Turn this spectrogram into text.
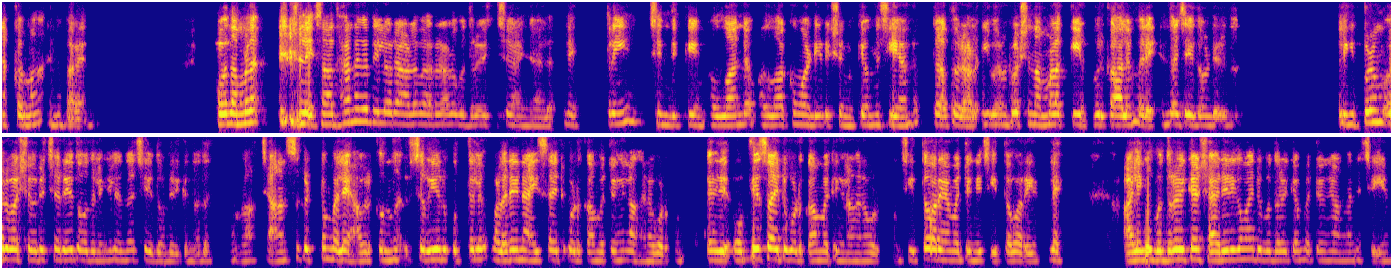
നക്കമ എന്ന് പറയുന്നത്. അപ്പൊ നമ്മൾ അല്ലെ സാധാരണഗതിയിൽ ഒരാൾ വേറൊരാൾ ഉപദ്രവിച്ചു കഴിഞ്ഞാൽ അല്ലെ ഇത്രയും ചിന്തിക്കുകയും അള്ളാന്റെ അള്ളാഹ്ക്കും വേണ്ടിയിട്ട് ക്ഷമിക്കുകയൊന്നും ചെയ്യാൻ പറ്റാത്ത ഒരാൾ ഇവർ പക്ഷെ നമ്മളൊക്കെയും ഒരു കാലം വരെ എന്താ ചെയ്തുകൊണ്ടിരുന്നത് അല്ലെങ്കിൽ ഇപ്പോഴും ഒരു പക്ഷെ ഒരു ചെറിയ തോതിലെങ്കിലും എന്താ ചെയ്തുകൊണ്ടിരിക്കുന്നത് നമ്മൾ ചാൻസ് കിട്ടുമ്പോൾ അല്ലെ അവർക്കൊന്ന് ചെറിയൊരു കുത്തൽ വളരെ നൈസ് ആയിട്ട് കൊടുക്കാൻ പറ്റുമെങ്കിൽ അങ്ങനെ കൊടുക്കും. ഒബ്വിയസ് ആയിട്ട് കൊടുക്കാൻ പറ്റുമെങ്കിൽ അങ്ങനെ കൊടുക്കും. ചീത്ത പറയാൻ പറ്റുമെങ്കിൽ ചീത്ത പറയും അല്ലെ അല്ലെങ്കിൽ ഉപദ്രവിക്കാൻ ശാരീരികമായിട്ട് ഉപദ്രവിക്കാൻ പറ്റുമെങ്കിൽ അങ്ങനെ ചെയ്യും.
